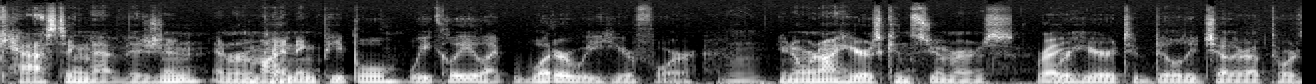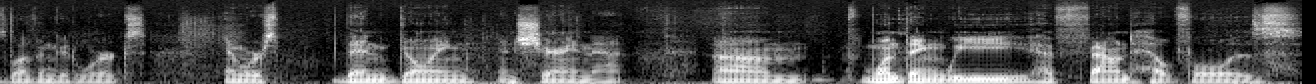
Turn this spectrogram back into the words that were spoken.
casting that vision and reminding people weekly, like, what are we here for? Mm. You know, we're not here as consumers. Right. We're here to build each other up towards love and good works, and we're then going and sharing that. Um, one thing we have found helpful is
